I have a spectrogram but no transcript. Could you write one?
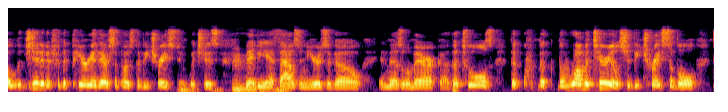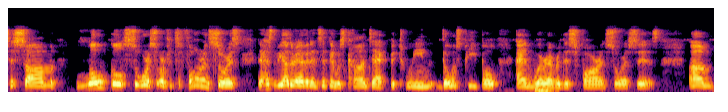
legitimate for the period they're supposed to be traced to, which is Mhm. maybe a thousand years ago in Mesoamerica. The tools, the, the, the raw material should be traceable to some local source, or if it's a foreign source, there has to be other evidence that there was contact between those people and wherever this foreign source is. Um,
